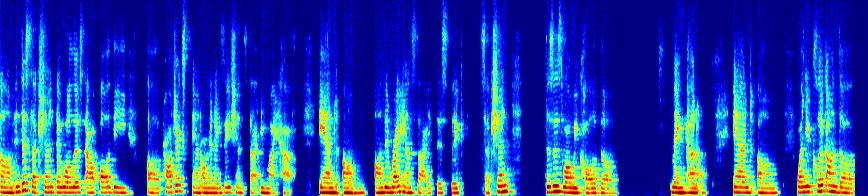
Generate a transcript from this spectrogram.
um, in this section, it will list out all the uh, projects and organizations that you might have. And um, on the right-hand side, this big section, this is what we call the main panel. And um, when you click on the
